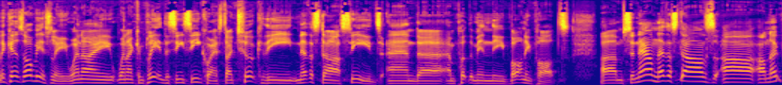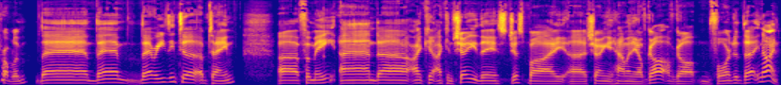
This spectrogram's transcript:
Because obviously, when I when I completed the CC quest, I took the Nether Star seeds and uh, and put them in the botany pots. Um, so now Nether Stars are, are no problem. They're they're they're easy to obtain uh, for me, and uh, I can I can show you this just by uh, showing you how many I've got. I've got 439.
